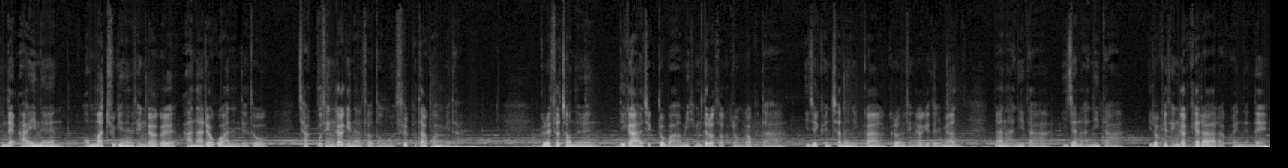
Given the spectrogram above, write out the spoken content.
근데 아이는 엄마 죽이는 생각을 안 하려고 하는데도 자꾸 생각이 나서 너무 슬프다고 합니다. 그래서 저는 네가 아직도 마음이 힘들어서 그런가 보다. 이제 괜찮으니까 그런 생각이 들면 난 아니다. 이젠 아니다. 이렇게 생각해라 라고 했는데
